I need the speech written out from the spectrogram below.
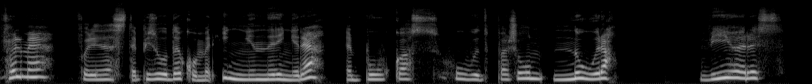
Følg med, for i neste episode kommer ingen ringere enn bokas hovedperson Nora. Vi høres!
